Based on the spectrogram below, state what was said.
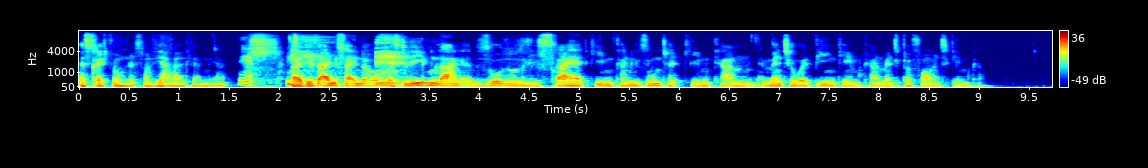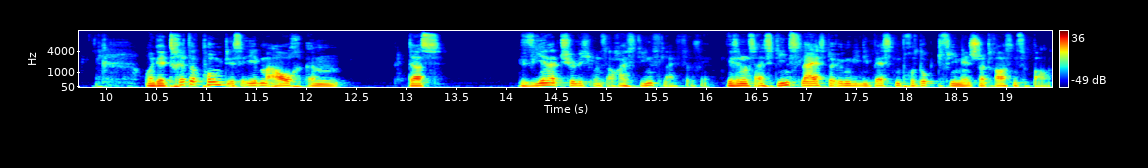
Erst recht, wenn wir 120 Jahre alt werden, ja? ja. Weil diese eine Veränderung das Leben lang so, so, so viel Freiheit geben kann, Gesundheit geben kann, Mental Wellbeing geben kann, Mental Performance geben kann. Und der dritte Punkt ist eben auch, ähm, dass wir natürlich uns auch als Dienstleister sehen. Wir sehen uns als Dienstleister, irgendwie die besten Produkte für die Menschen da draußen zu bauen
